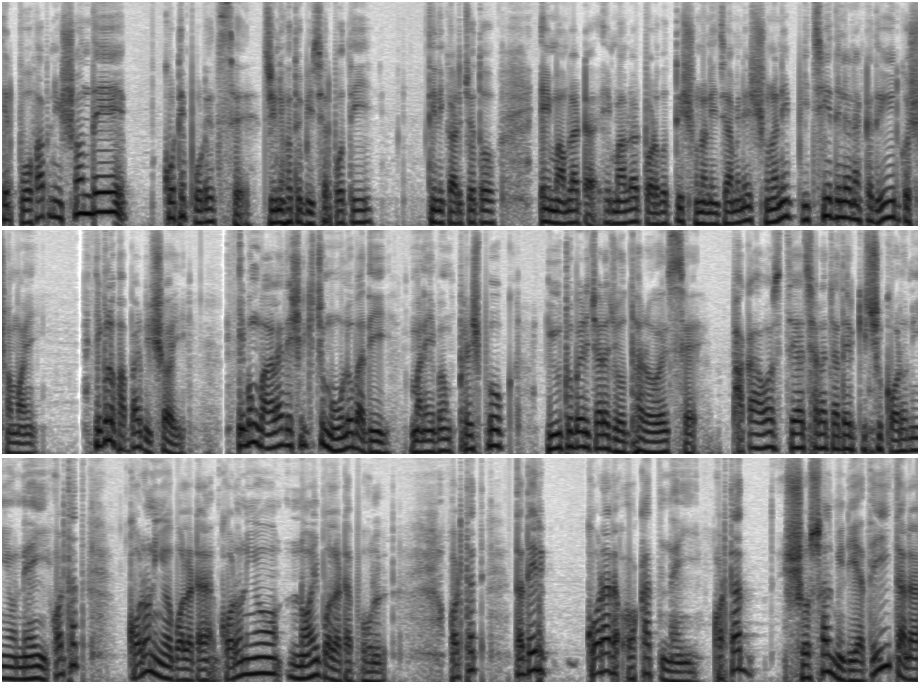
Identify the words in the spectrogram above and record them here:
এর প্রভাব নিঃসন্দেহে কোর্টে পড়েছে। যিনি হয়তো বিচারপতি, তিনি কার্যত এই মামলাটা, এই মামলার পরবর্তী শুনানি, জামিনের শুনানি পিছিয়ে দিলেন একটা দীর্ঘ সময়। এগুলো ভাববার বিষয়। এবং বাংলাদেশের কিছু মৌলবাদী মানে এবং ফেসবুক ইউটিউবের যারা যোদ্ধা রয়েছে, ফাঁকা আওয়াজ দেওয়া ছাড়া যাদের কিছু করণীয় নেই, অর্থাৎ করণীয় বলাটা, করণীয় নয় বলাটা ভুল, অর্থাৎ তাদের করার অকাত নেই, অর্থাৎ সোশ্যাল মিডিয়াতেই তারা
